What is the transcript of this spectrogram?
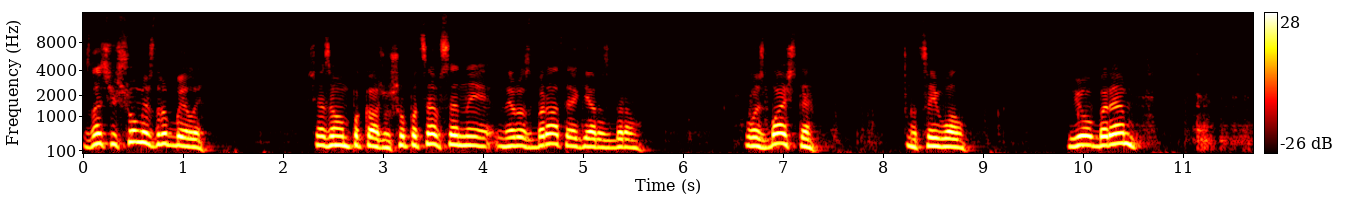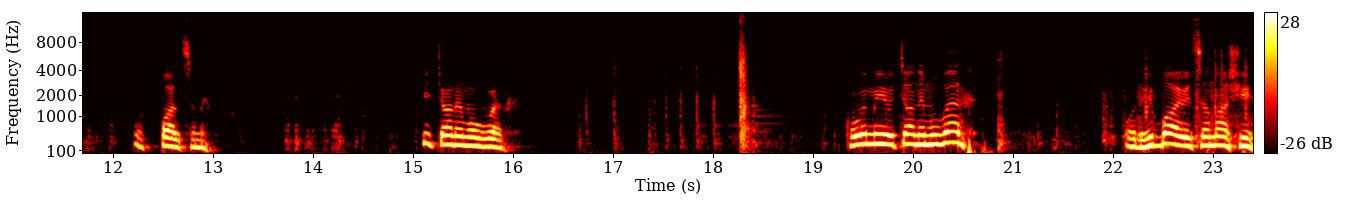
Значить, що ми зробили? Зараз я вам покажу, щоб оце все не, не розбирати, як я розбирав. Ось бачите, оцей вал. Його беремо пальцями і тянемо вверх. Коли ми його тянемо вверх, отгибаються наші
